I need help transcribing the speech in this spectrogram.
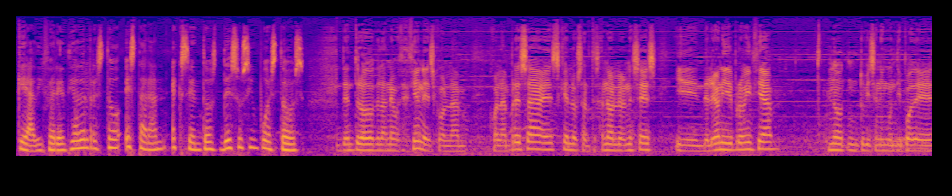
que a diferencia del resto estarán exentos de sus impuestos. Dentro de las negociaciones con la, empresa es que los artesanos leoneses y de León y de provincia no tuviesen ningún tipo de,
